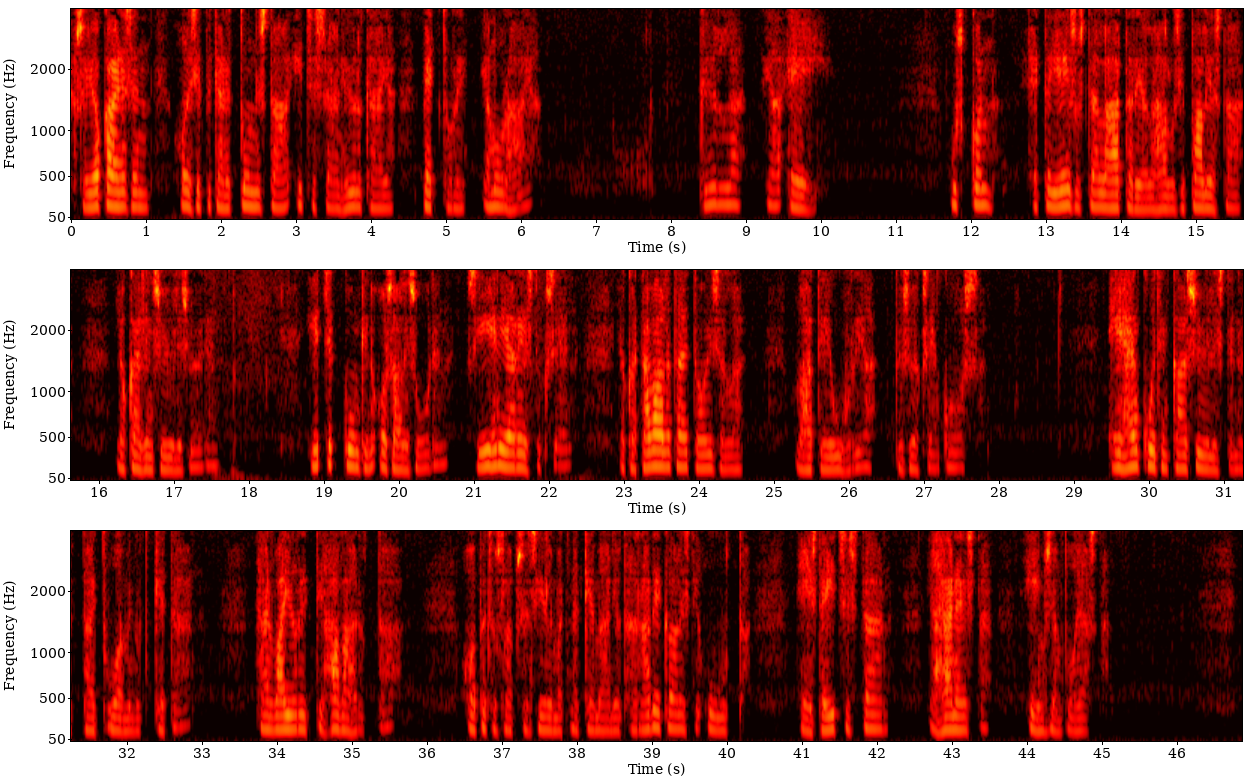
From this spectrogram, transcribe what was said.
jossa jokaisen olisi pitänyt tunnistaa itsessään hylkääjä, petturi ja murhaaja? Kyllä ja ei. Uskon, että Jeesus tällä aterialla halusi paljastaa jokaisen syyllisyyden. itse kunkin osallisuuden siihen järjestykseen, joka tavalla tai toisella vaatii uhria pysyäkseen koossa. Ei hän kuitenkaan syyllistänyt tai tuominut ketään. Hän vain yritti havahduttaa opetuslapsen silmät näkemään jotain radikaalisti uutta heistä itsestään ja hänestä, ihmisen pojasta.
